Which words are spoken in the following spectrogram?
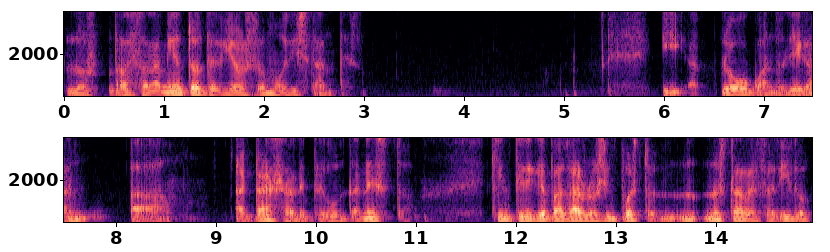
los razonamientos de Dios son muy distantes. Y luego cuando llegan a, casa le preguntan esto. ¿Quién tiene que pagar los impuestos? No está referido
